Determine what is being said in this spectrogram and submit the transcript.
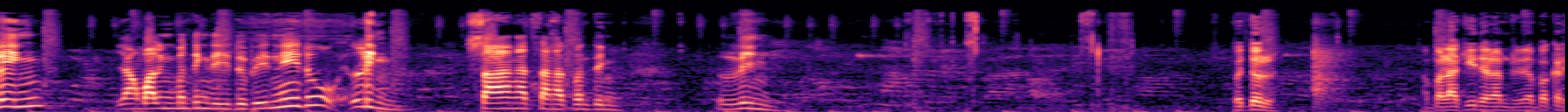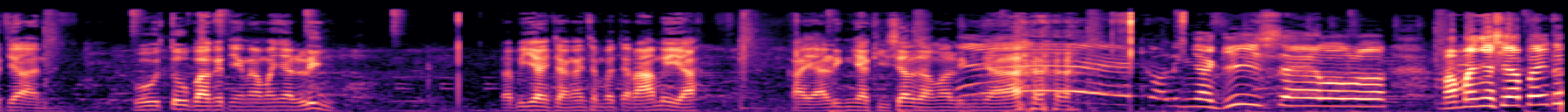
link. Yang paling penting di hidup ini itu link. Sangat sangat penting. Link. Betul. Apalagi dalam dunia pekerjaan. Butuh banget yang namanya link. Tapi yang jangan sempat rame ya kayak linknya Gisel sama linknya. Hey, kok linknya Gisel mamanya siapa itu?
